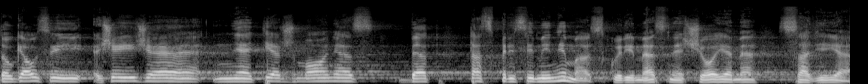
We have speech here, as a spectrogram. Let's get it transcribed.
daugiausiai žaidžia ne tie žmonės, bet tas prisiminimas, kurį mes nešiojame savyje.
